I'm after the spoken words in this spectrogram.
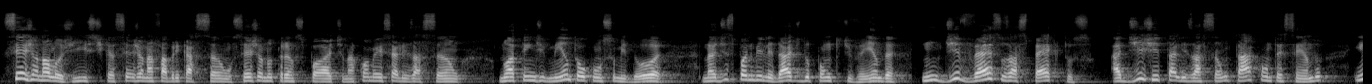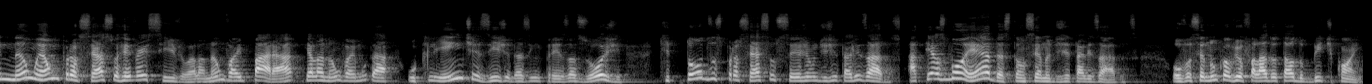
seja na logística, seja na fabricação, seja no transporte, na comercialização, no atendimento ao consumidor, na disponibilidade do ponto de venda, em diversos aspectos, a digitalização está acontecendo e não é um processo reversível, ela não vai parar e ela não vai mudar. O cliente exige das empresas hoje que todos os processos sejam digitalizados. Até as moedas estão sendo digitalizadas. Ou você nunca ouviu falar do tal do Bitcoin?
